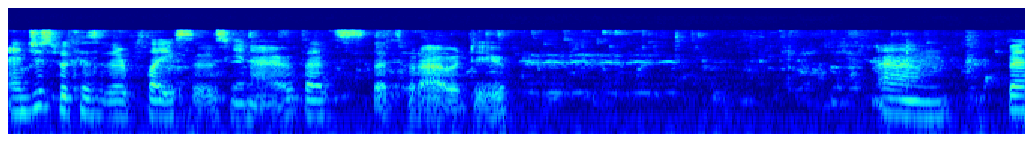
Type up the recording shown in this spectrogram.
and just because of their places, you know, that's that's what I would do. Um, but I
